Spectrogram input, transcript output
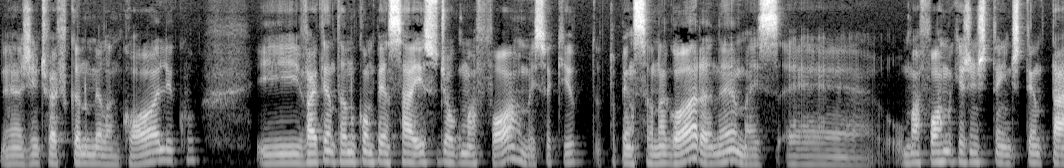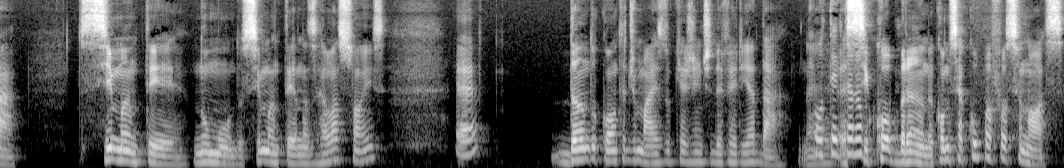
Né? A gente vai ficando melancólico e vai tentando compensar isso de alguma forma. Isso aqui eu estou pensando agora, né? mas é uma forma que a gente tem de tentar se manter no mundo, se manter nas relações, é dando conta de mais do que a gente deveria dar. Né? Tentando... É se cobrando, como se a culpa fosse nossa.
